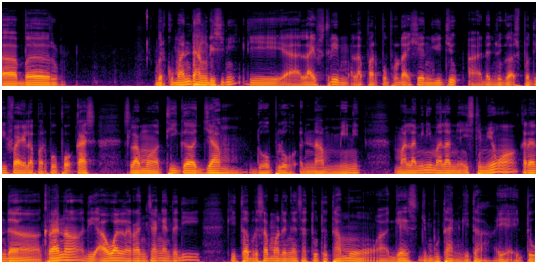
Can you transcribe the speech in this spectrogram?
uh, Ber berkumandang di sini di uh, live stream Laparpo Production YouTube uh, dan juga Spotify Laparpo Podcast selama 3 jam 26 minit. Malam ini malam yang istimewa kerana kerana di awal rancangan tadi kita bersama dengan satu tetamu uh, guest jemputan kita iaitu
